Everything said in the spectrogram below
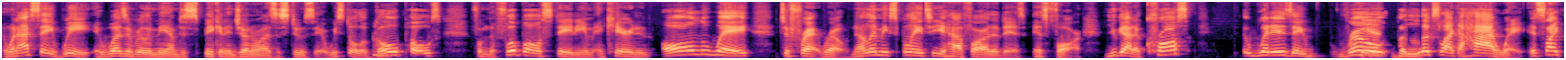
And when I say we, it wasn't really me. I'm just speaking in general as a student there. We stole a Mhm. goalpost from the football stadium and carried it all the way to Frat Row. Now, let me explain to you how far that is. It's far. You got to cross what is a road, Yeah. but looks like a highway. It's like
